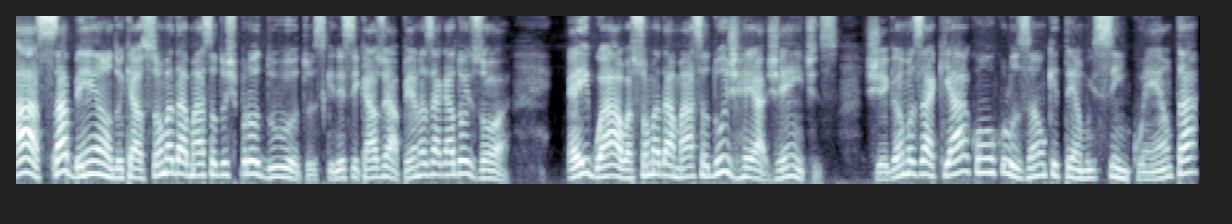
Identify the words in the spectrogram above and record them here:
Ah, sabendo que a soma da massa dos produtos, que nesse caso é apenas H2O, é igual à soma da massa dos reagentes, chegamos aqui à conclusão que temos 50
